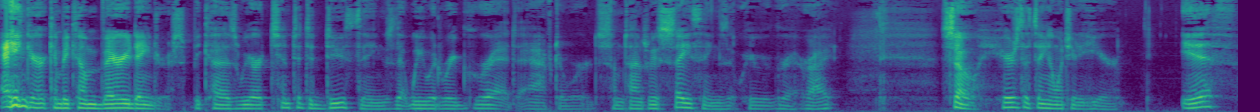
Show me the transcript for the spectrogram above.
Anger can become very dangerous because we are tempted to do things that we would regret afterwards. Sometimes we say things that we regret, right? So, here's the thing I want you to hear. If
